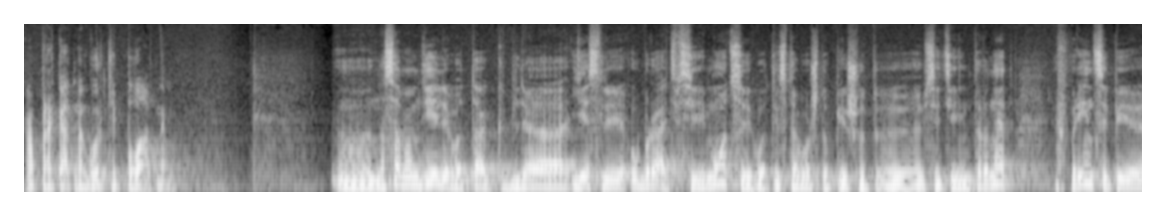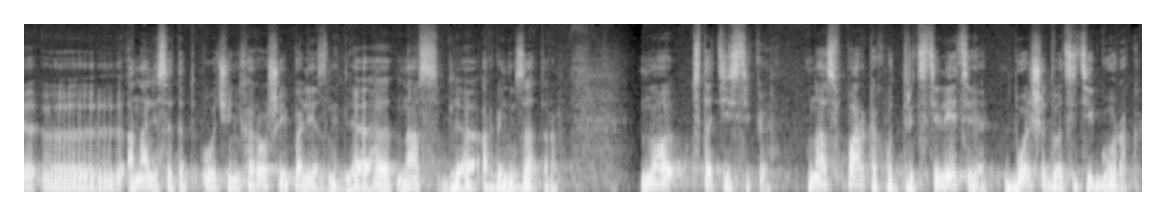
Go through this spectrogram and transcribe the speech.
а, прокат на горке платным? Э, на самом деле, вот так, для, если убрать все эмоции вот из того, что пишут э, в сети интернет, в принципе, э, анализ этот очень хороший и полезный для нас, для организаторов. Но статистика. У нас в парках вот 30-летие больше 20 горок.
